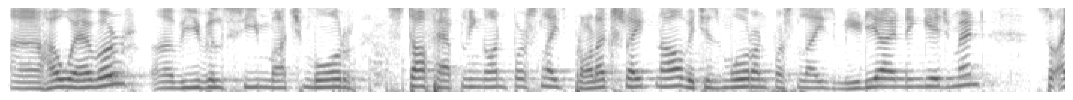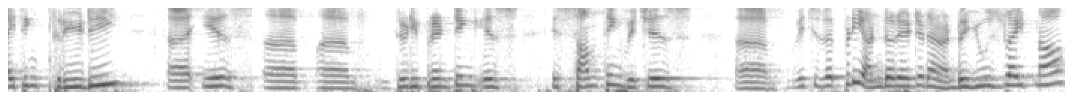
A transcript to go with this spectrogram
Uh, however, uh, we will see much more stuff happening on personalized products right now, which is more on personalized media and engagement. So, I think 3D uh, is uh, um 3D printing is is something which is uh, which is pretty underrated and underused right now.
